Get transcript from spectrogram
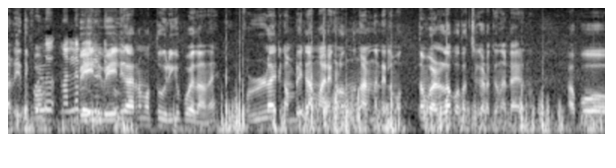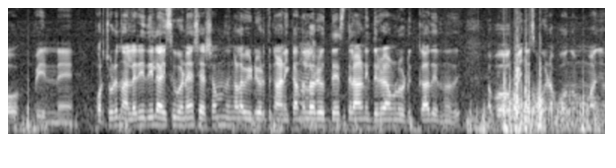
അതെ ഇതിപ്പോൾ വെയിൽ വെയിൽ കാരണം മൊത്തം ഉരുകി പോയതാണ്. ഫുള്ളായിട്ട് കംപ്ലീറ്റ് ആ മരങ്ങളൊന്നും കാണുന്നുണ്ടായില്ല. മൊത്തം വെള്ളം പുതച്ച് കിടക്കുന്നുണ്ടായിരുന്നു. അപ്പോൾ പിന്നെ കുറച്ചുകൂടി നല്ല രീതിയിൽ ഐസ് വീണതിന് ശേഷം നിങ്ങളെ വീഡിയോ എടുത്ത് കാണിക്കാന്നുള്ള ഒരു ഉദ്ദേശത്തിലാണ് ഇതുവരെ നമ്മൾ എടുക്കാതിരുന്നത്. അപ്പോൾ കഴിഞ്ഞ ദിവസം വീണപ്പോൾ ഒന്നും മഞ്ഞ്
